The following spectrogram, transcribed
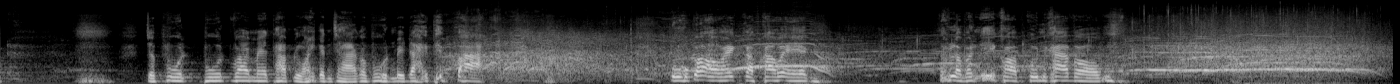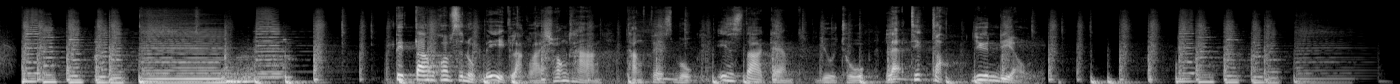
จะพูดพูดว่าแม่ทัพลอยกัญชาก็พูดไม่ได้เต็มปาก กูก็เอาให้กับเขาเอง สำหรับวันนี้ขอบคุณครับผมติดตามความสนุกได้อีกหลากหลายช่องทาง ทั้ง Facebook Instagram YouTube และ TikTok ยืนเดี่ยว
